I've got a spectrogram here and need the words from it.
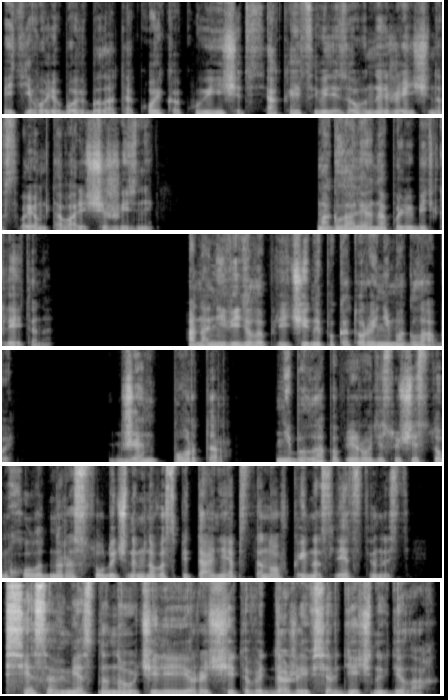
Ведь его любовь была такой, какую ищет всякая цивилизованная женщина в своем товарище жизни — Могла ли она полюбить Клейтона? Она не видела причины, по которой не могла бы. Джен Портер не была по природе существом холодно-рассудочным, но воспитание, обстановка и наследственность все совместно научили ее рассчитывать даже и в сердечных делах.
